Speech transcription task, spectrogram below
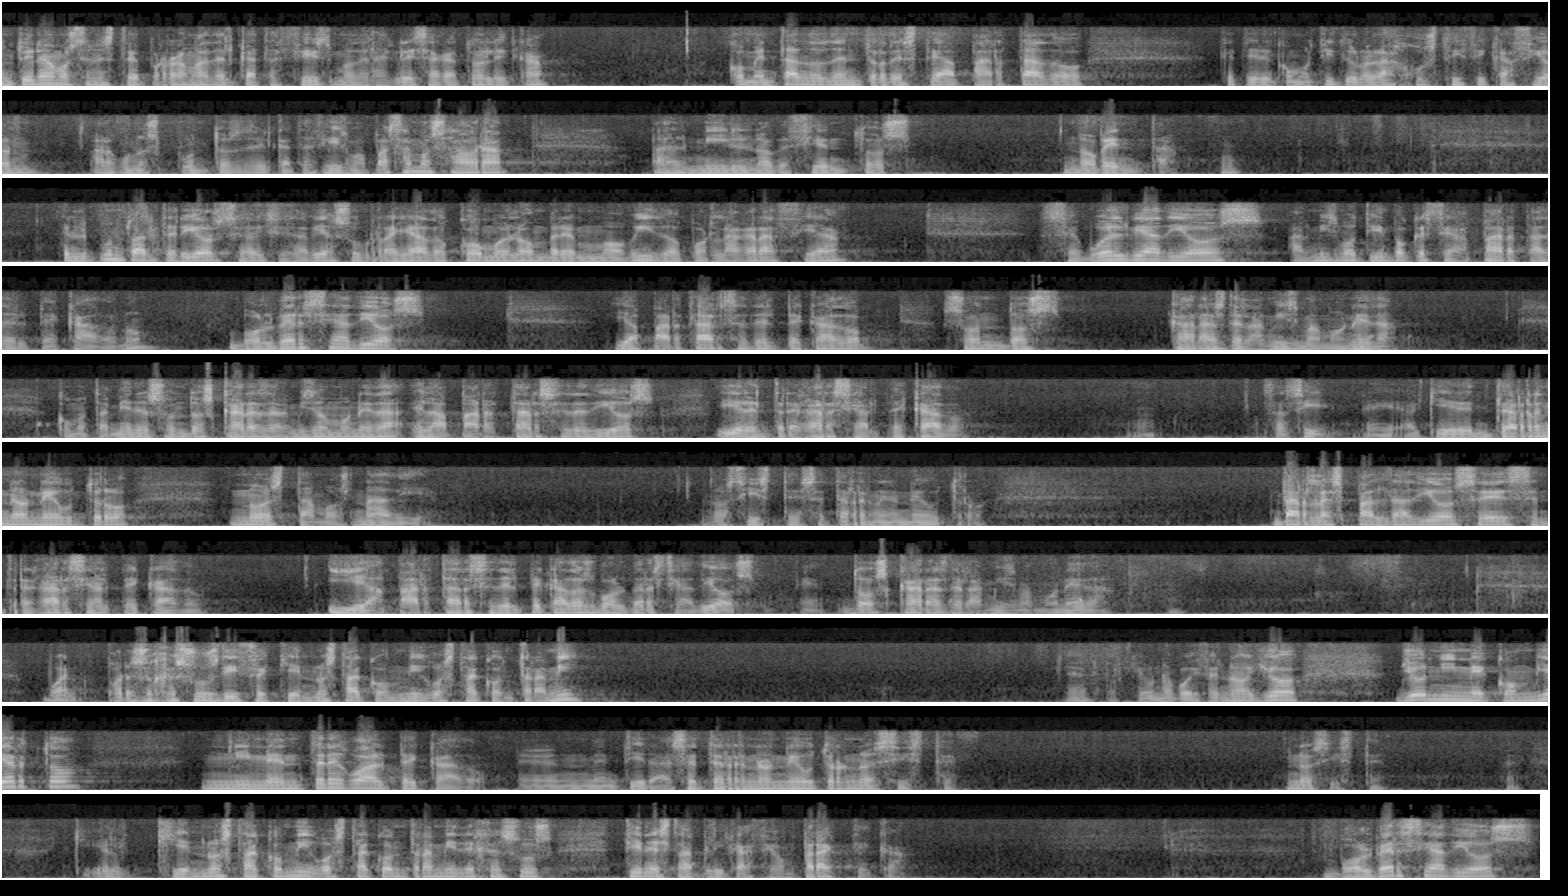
Continuamos en este programa del Catecismo de la Iglesia Católica, comentando dentro de este apartado que tiene como título La justificación algunos puntos del Catecismo. Pasamos ahora al 1990. En el punto anterior se había subrayado cómo el hombre movido por la gracia se vuelve a Dios al mismo tiempo que se aparta del pecado. ¿no? Volverse a Dios y apartarse del pecado son dos caras de la misma moneda. Como también son dos caras de la misma moneda el apartarse de Dios y el entregarse al pecado. Es así, eh, aquí en terreno neutro no estamos nadie. No existe ese terreno neutro. Dar la espalda a Dios es entregarse al pecado y apartarse del pecado es volverse a Dios. Eh, dos caras de la misma moneda. Bueno, por eso Jesús dice, quien no está conmigo está contra mí. ¿Eh? Porque uno puede decir, no, yo, yo ni me convierto ni me entrego al pecado. mentira, ese terreno neutro no existe. No existe. ¿eh? El, quien no está conmigo, está contra mí de Jesús, tiene esta aplicación práctica. Volverse a Dios,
